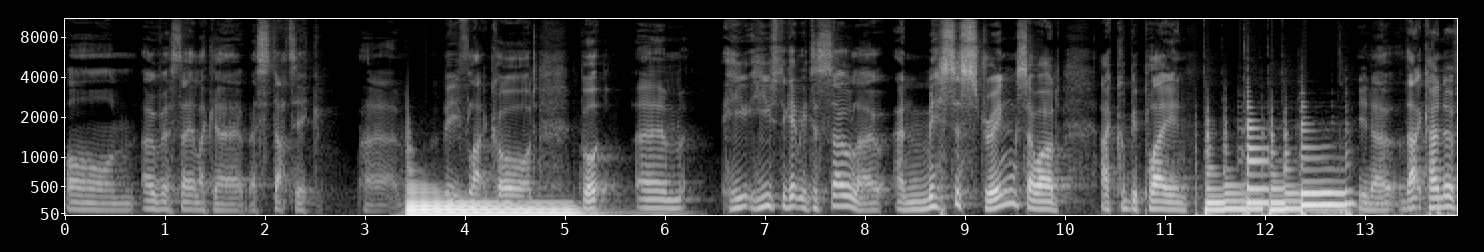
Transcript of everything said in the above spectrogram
on over, say, like a, a static uh, B flat chord, but um, he, he used to get me to solo and miss a string, so I'd I could be playing you know, that kind of.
